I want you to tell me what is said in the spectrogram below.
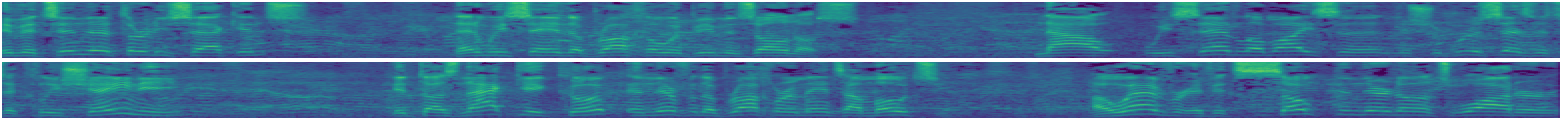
If it's in there 30 seconds, then we say the bracha would be mazonos. Now, we said Lamaisa, the Shabru says it's a klisheni, it does not get cooked, and therefore the bracha remains amotzi. However, if it's soaked in there till it's water,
